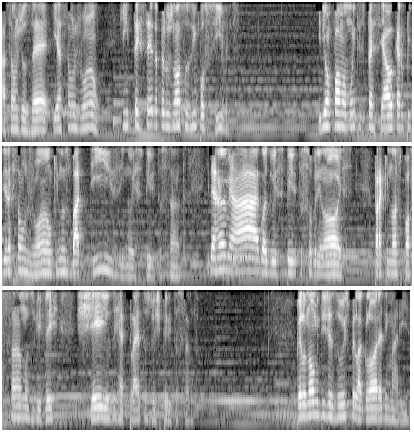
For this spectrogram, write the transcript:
a São José e a São João, que interceda pelos nossos impossíveis. E de uma forma muito especial eu quero pedir a São João que nos batize no Espírito Santo que derrame a água do Espírito sobre nós, para que nós possamos viver cheios e repletos do Espírito Santo. Pelo nome de Jesus, pela glória de Maria,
